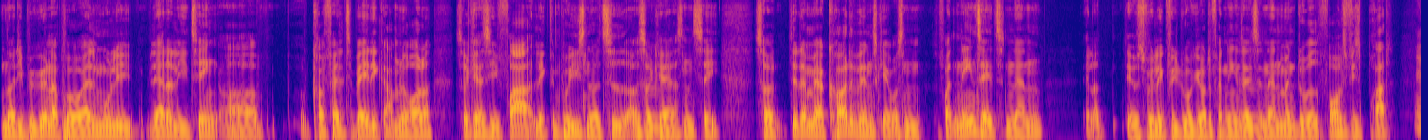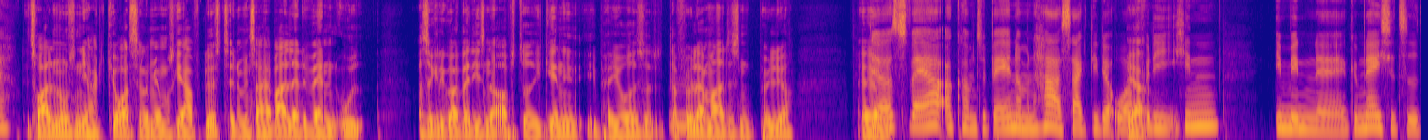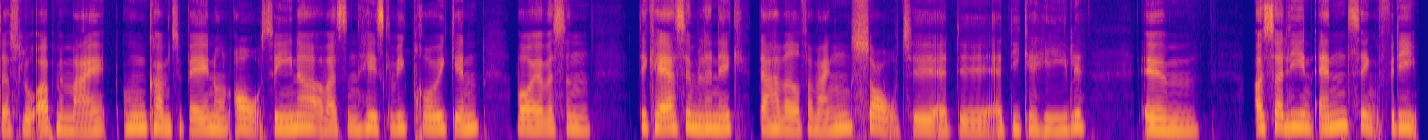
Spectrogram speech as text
når de begynder på alle mulige latterlige ting og kan falde tilbage i de gamle roller, så kan jeg sige fra, lægge dem på is noget tid, og så mm. kan jeg sådan se. Så det der med at kotte venskaber sådan, fra den ene dag til den anden, eller det er jo selvfølgelig ikke, fordi du har gjort det fra den ene mm. dag til den anden, men du ved, forholdsvis bræt. Ja. Det tror jeg aldrig nogensinde, jeg har gjort, selvom jeg måske har haft lyst til det, men så har jeg bare ladet det vande ud. Og så kan det godt være, at de sådan er opstået igen i, i perioder, så der mm. Føler jeg meget, at det sådan bølger. Det er Øhm, også sværere at komme tilbage, når man har sagt de der ord, ja. fordi hende i min øh, gymnasietid, der slog op med mig, hun kom tilbage nogle år senere og var sådan, hey, skal vi ikke prøve igen? Hvor jeg var sådan, det kan jeg simpelthen ikke. Der har været for mange sorg til, at, øh, at de kan hele. Øhm, og så lige en anden ting, fordi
